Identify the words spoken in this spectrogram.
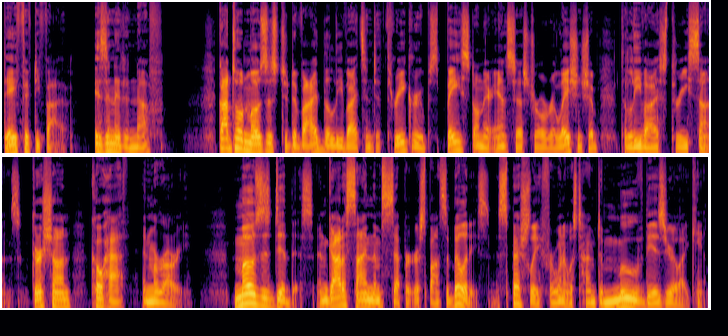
Day 55. Isn't it enough? God told Moses to divide the Levites into three groups based on their ancestral relationship to Levi's three sons Gershon, Kohath, and Merari. Moses did this, and God assigned them separate responsibilities, especially for when it was time to move the Israelite camp.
